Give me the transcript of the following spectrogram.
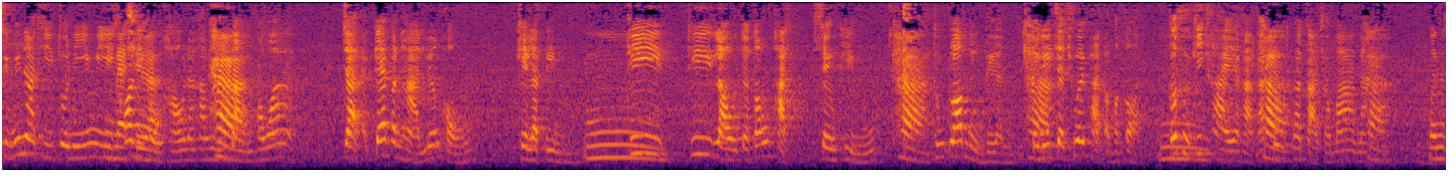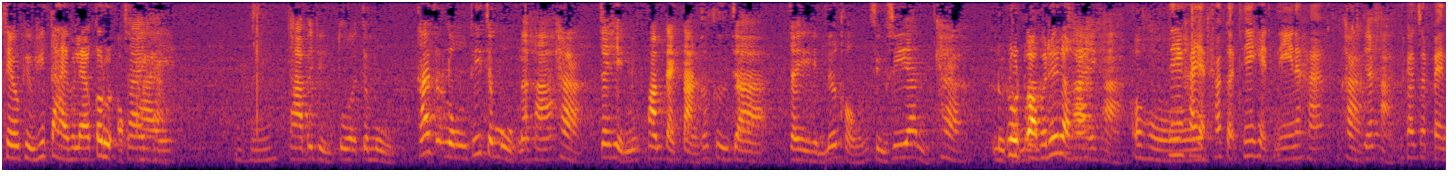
60 วินาทีตัวนี้มีไม่น่าข้อดีเชื่อของเขานะคะคุณค่ะผู้การเพราะว่าจะแก้ปัญหาเรื่องของเคลาติน อืมที่ที่เราจะต้องผัดเซลล์ผิว ค่ะ ทุกรอบหนึ่งเดือนค่ะตัวนี้จะช่วยผัดออกมาก่อน อืมก็คือขี้ใครอะค่ะถ้าค่ะ เป็นภาษาชาวบ้านนะค่ะ คะ เหมือนเซลล์ผิวที่ตายไปแล้วก็หลุดออกใช่ไป ค่ะอือหือ ทาไปถึงตัวจมูก ถ้าจะลงที่จมูกนะคะค่ะ จะเห็นความแตกต่างก็คือจะจะเห็นเรื่องของสิวเซียนค่ะหลุดหลุดออกไปด้วยเหรอคะใช่ค่ะโอ้โหนี่ค่ะอย่างถ้าเกิดที่เห็นนี้นะคะค่ะเนี่ยค่ะ ก็จะเป็น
